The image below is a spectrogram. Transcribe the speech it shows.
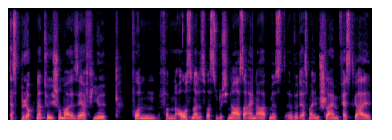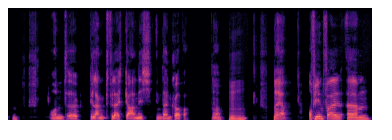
das blockt natürlich schon mal sehr viel von, von außen. Alles, was du durch die Nase einatmest, äh, wird erstmal im Schleim festgehalten und äh, gelangt vielleicht gar nicht in deinen Körper. Ne? Mhm. Naja, auf jeden Fall, ähm,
